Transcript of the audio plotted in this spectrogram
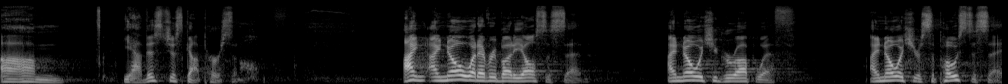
Um, yeah, this just got personal. I, I know what everybody else has said. I know what you grew up with. I know what you're supposed to say.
